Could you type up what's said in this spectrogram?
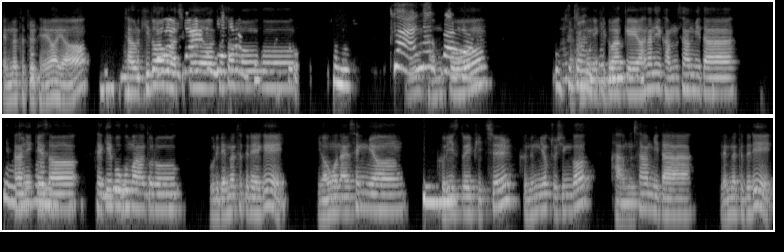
랩런트들 되어요. 자, 우리 기도하고 마칠게요. 두손 모으고 저안 눈 감고 자, 주문이 기도할게요. 하나님 감사합니다. 하나님께서 세계복음화하도록 우리 랩런트들에게 영원한 생명, 그리스도의 빛을 그 능력 주신 것 감사합니다. 렘너트들이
